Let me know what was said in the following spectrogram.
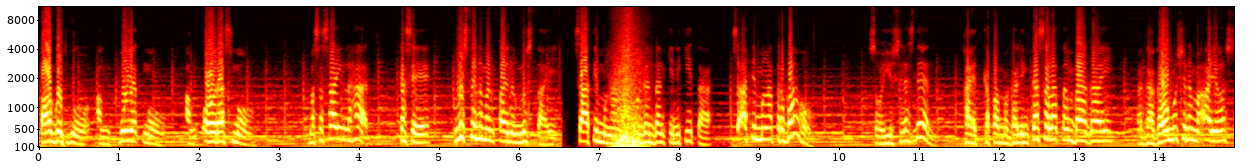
pagod mo, ang puyat mo, ang oras mo. Masasayang lahat. Kasi lustay naman tayo ng lustay sa ating mga magandang kinikita sa ating mga trabaho. So useless din. Kahit ka pa magaling ka sa lahat ng bagay, nagagawa mo siya na maayos,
